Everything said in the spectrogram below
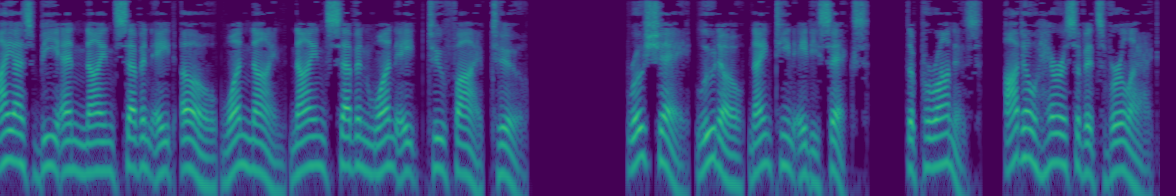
ISBN 978-0-19-971825-2. Rocher, Ludo The Puranas. Otto Harrassowitz Verlag.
